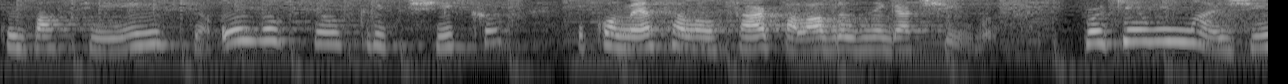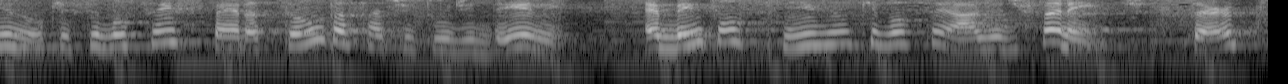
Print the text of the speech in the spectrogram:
com paciência, ou você o critica e começa a lançar palavras negativas. Porque eu imagino que se você espera tanto essa atitude dele, é bem possível que você haja diferente, certo?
